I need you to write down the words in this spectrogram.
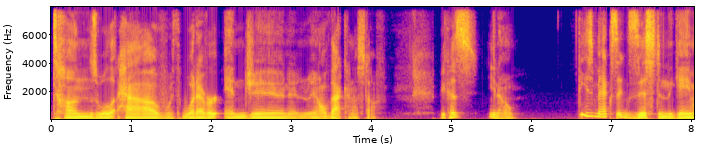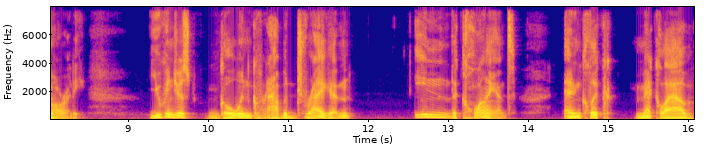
tons will it have with whatever engine and you know that kind of stuff. Because, you know, these mechs exist in the game already you can just go and grab a dragon in the client and click mech lab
